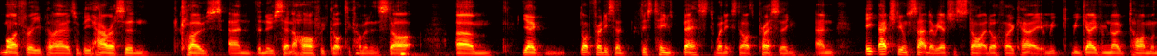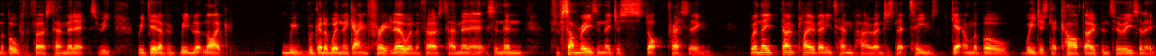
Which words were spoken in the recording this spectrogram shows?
My three players would be Harrison, Close, and the new centre half we've got to come in and start. Um, yeah, like Freddie said, this team's best when it starts pressing. And it, actually on Saturday we actually started off okay, and we we gave them no time on the ball for the first ten minutes. We we did have we looked like we were going to win the game three 0 in the first ten minutes, and then for some reason they just stopped pressing. When they don't play with any tempo and just let teams get on the ball, we just get carved open too easily.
